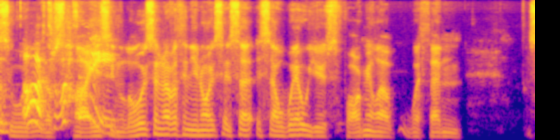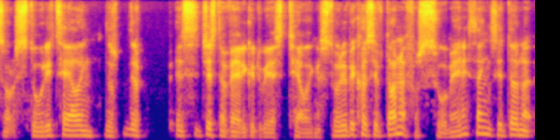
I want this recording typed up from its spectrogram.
so oh, there's highs and lows and everything. You know, it's it's a it's a well used formula within sort of storytelling. It's just a very good way of telling a story because they've done it for so many things. They've done it,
